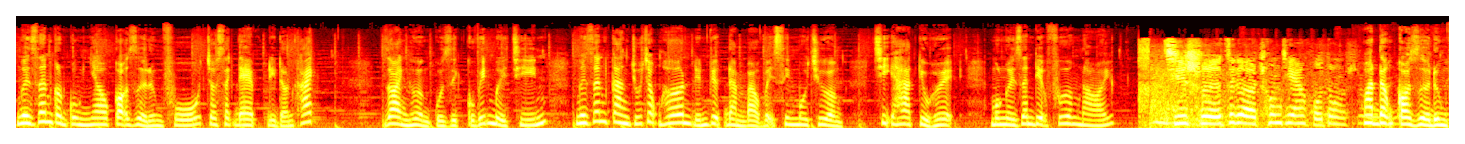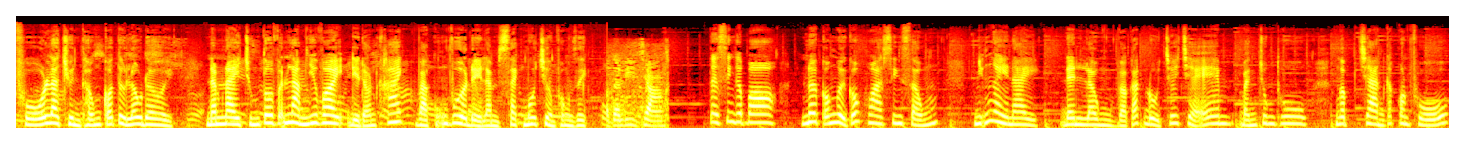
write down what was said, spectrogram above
người dân còn cùng nhau cọ rửa đường phố cho sạch đẹp để đón khách. Do ảnh hưởng của dịch COVID-19, người dân càng chú trọng hơn đến việc đảm bảo vệ sinh môi trường. Chị Hà Kiểu Huệ, một người dân địa phương nói. Hoạt động cọ rửa đường phố là truyền thống có từ lâu đời. Năm nay chúng tôi vẫn làm như vậy để đón khách và cũng vừa để làm sạch môi trường phòng dịch. Tại Singapore, nơi có người gốc Hoa sinh sống, những ngày này, đèn lồng và các đồ chơi trẻ em, bánh trung thu ngập tràn các con phố.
